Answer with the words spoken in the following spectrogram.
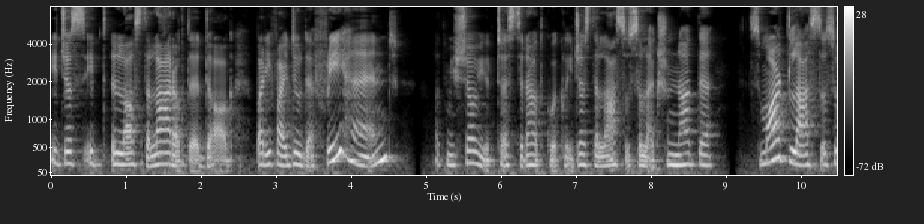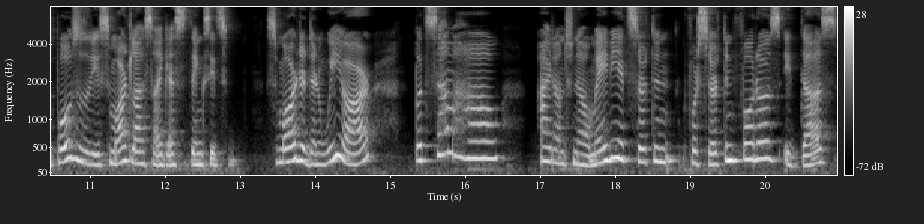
it just it lost a lot of the dog. But if I do the freehand, let me show you, test it out quickly. Just the lasso selection, not the smart lasso. Supposedly, smart lasso, I guess, thinks it's smarter than we are, but somehow I don't know. Maybe it's certain for certain photos it does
